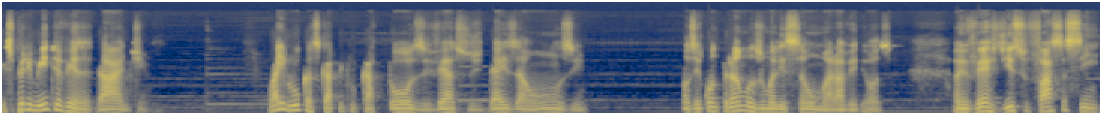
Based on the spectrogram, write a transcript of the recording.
Experimente a verdade. Lá em Lucas capítulo 14, versos de 10 a 11, nós encontramos uma lição maravilhosa. Ao invés disso, faça assim:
